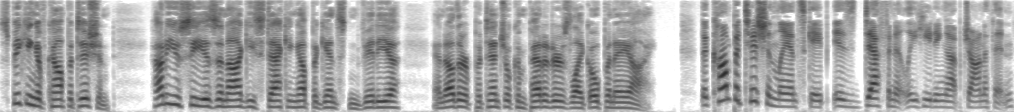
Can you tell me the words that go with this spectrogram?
Speaking of competition, how do you see Izanagi stacking up against NVIDIA and other potential competitors like OpenAI? The competition landscape is definitely heating up, Jonathan.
